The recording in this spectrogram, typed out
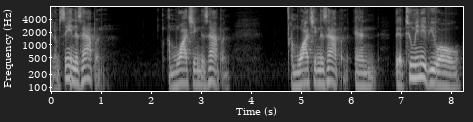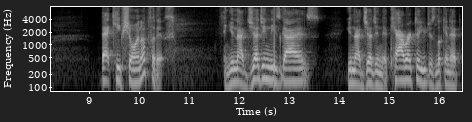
And I'm seeing this happen. I'm watching this happen. I'm watching this happen. And there are too many of you all that keep showing up for this. And you're not judging these guys. You're not judging their character. You're just looking at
